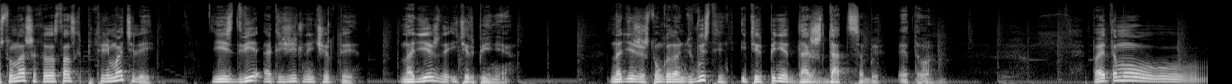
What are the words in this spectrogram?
Просто у наших казахстанских предпринимателей есть две отличительные черты. Надежда и терпение. Надежда, что он когда-нибудь выстрелит, и терпение дождаться бы этого. Поэтому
